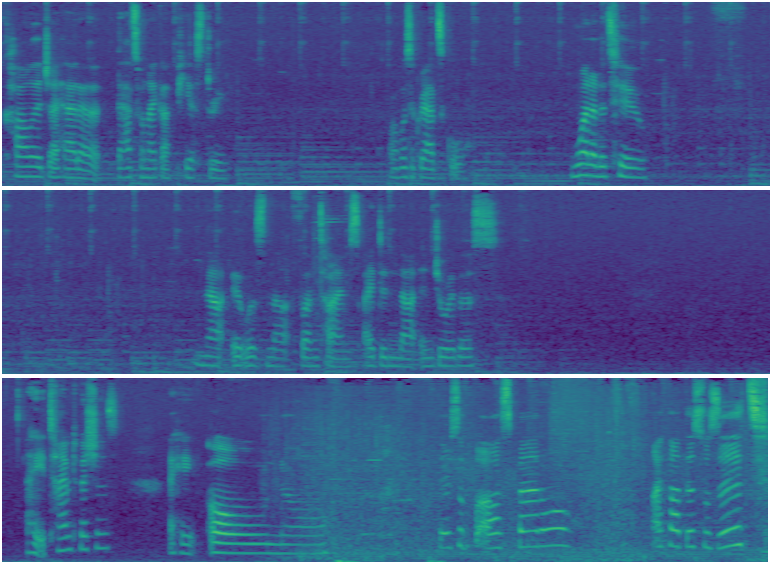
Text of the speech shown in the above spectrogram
College I had a that's when I got PS3. Or was it grad school? One of the two. Not it was not fun times. I did not enjoy this. I hate timed missions. I hate oh no. There's a boss battle? I thought this was it.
